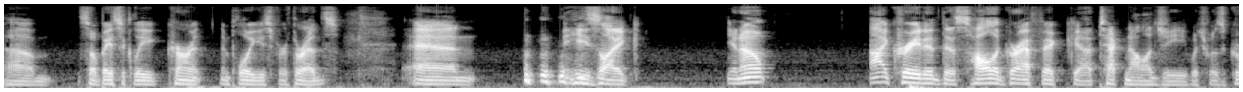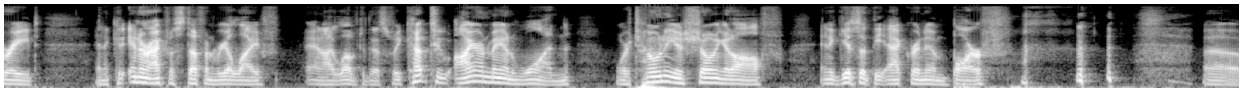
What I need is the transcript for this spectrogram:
Um, so basically current employees for Threads, and he's like, you know, I created this holographic uh, technology which was great, and it could interact with stuff in real life, and I loved this. We cut to Iron Man one, where Tony is showing it off, and it gives it the acronym BARF. uh,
